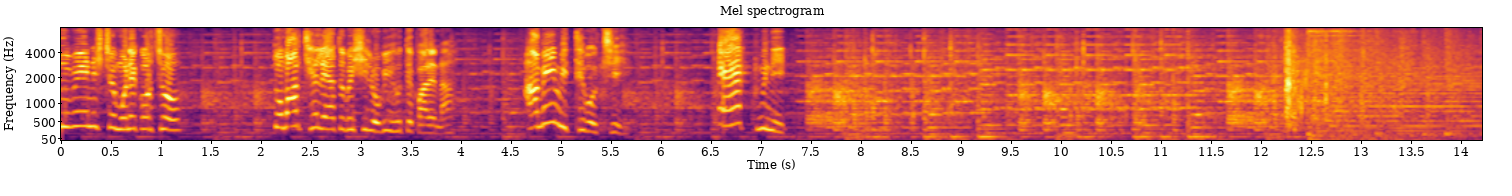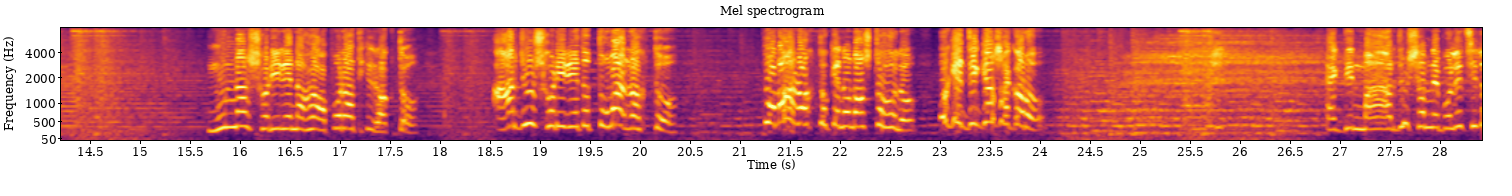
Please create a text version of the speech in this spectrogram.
তুমি নিশ্চয় মনে করছ, তোমার ছেলে এত বেশি লোভী হতে পারে না। আমি মিথ্যে বলছি। এক মিনিট। মুন্নার শরীরে না হয় অপরাধীর রক্ত। আরজুর শরীরে তো তোমার রক্ত। তোমার রক্ত কেন নষ্ট হলো? ওকে জিজ্ঞাসা করো। একদিন মা আরজুর সামনে বলেছিল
